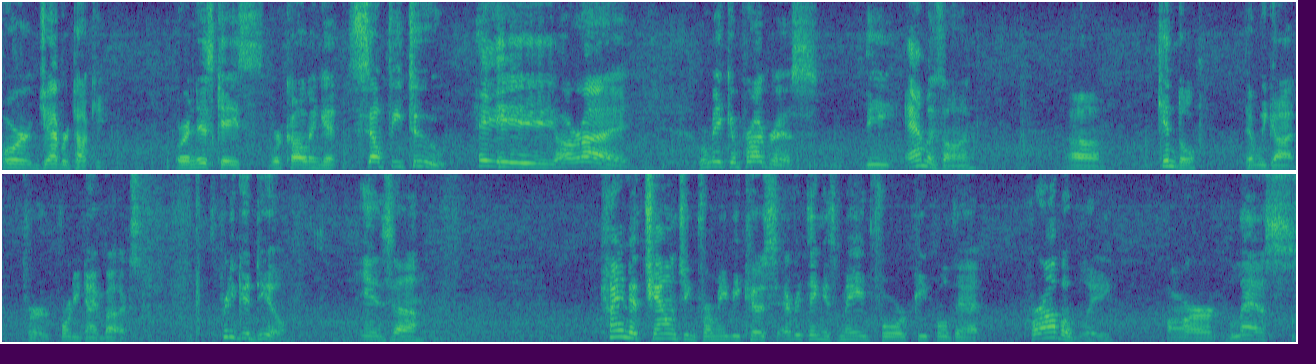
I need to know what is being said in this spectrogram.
or jabber talkie. Or in this case, we're calling it selfie 2. Hey, all right. We're making progress. The Amazon uh, Kindle that we got for 49 bucks, it's a pretty good deal, is uh, kind of challenging for me because everything is made for people that probably are less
